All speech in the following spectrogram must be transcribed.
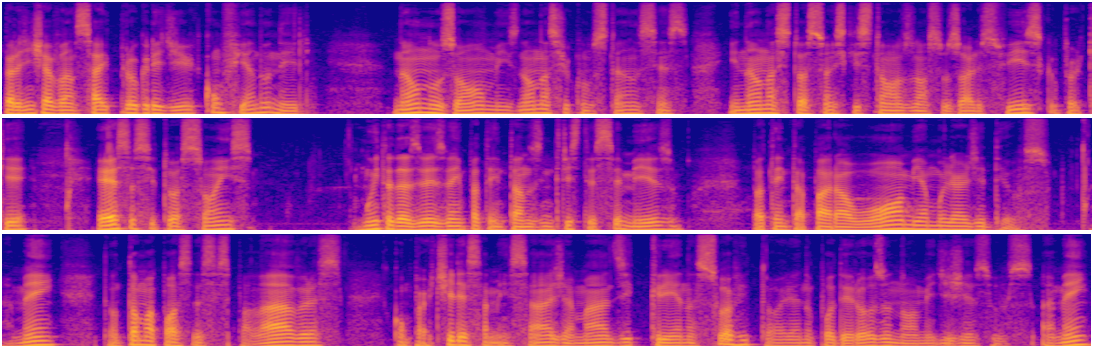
para a gente avançar e progredir confiando nele. Não nos homens, não nas circunstâncias e não nas situações que estão aos nossos olhos físicos, porque essas situações muitas das vezes vêm para tentar nos entristecer mesmo, para tentar parar o homem e a mulher de Deus. Amém? Então toma posse dessas palavras Compartilhe essa mensagem, amados, e crê na sua vitória no poderoso nome de Jesus. Amém?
